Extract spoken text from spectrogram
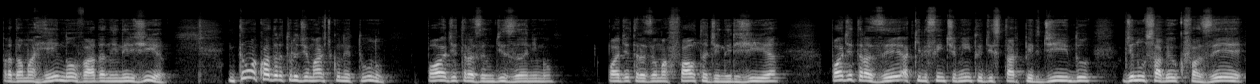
para dar uma renovada na energia. Então a quadratura de Marte com Netuno pode trazer um desânimo, pode trazer uma falta de energia, pode trazer aquele sentimento de estar perdido, de não saber o que fazer,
